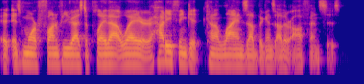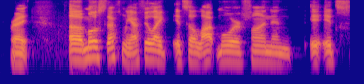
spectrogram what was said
it's more fun for you guys to play that way, or how do you think it kind of lines up against other offenses? Right. Uh, most definitely. I feel like it's a lot more fun and it, it's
